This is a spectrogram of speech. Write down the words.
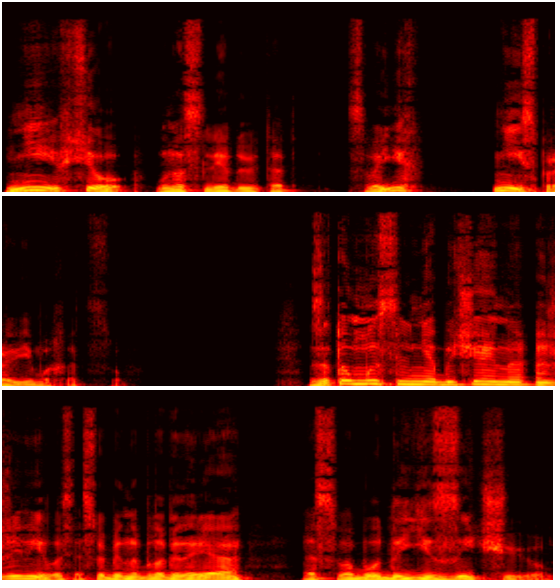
не все унаследуют от своих неисправимых отцов. Зато мысль необычайно оживилась, особенно благодаря свободоязычию,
